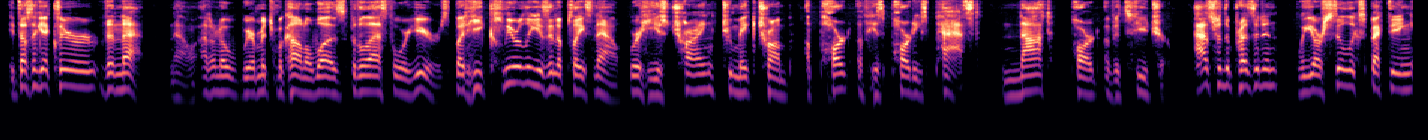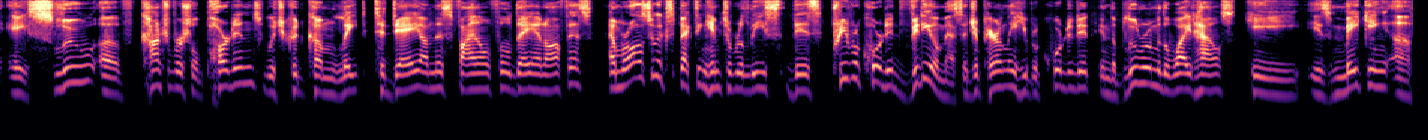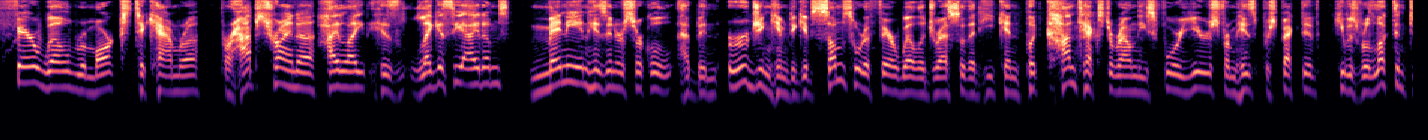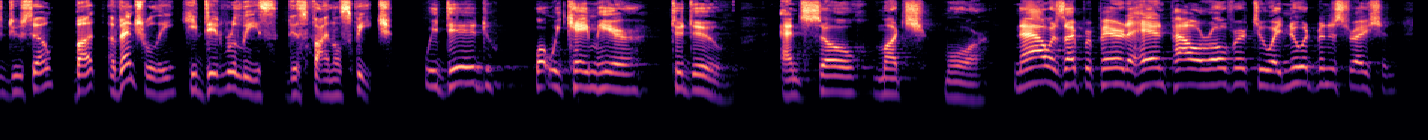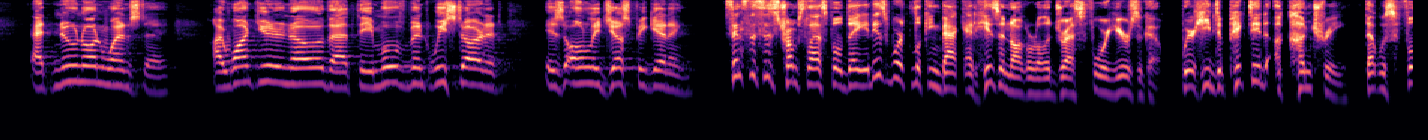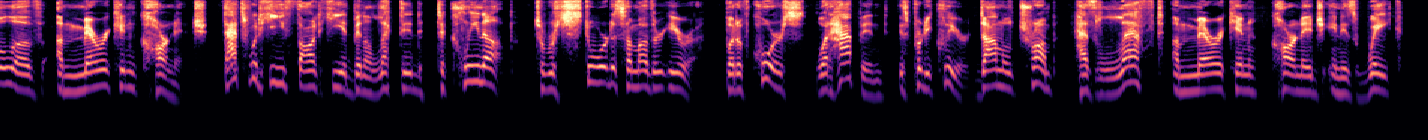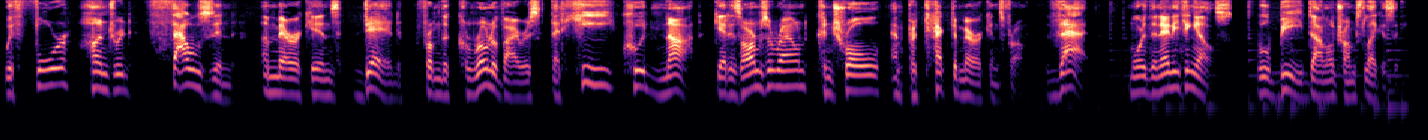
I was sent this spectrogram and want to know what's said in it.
It doesn't get clearer than that. Now, I don't know where Mitch McConnell was for the last four years, but he clearly is in a place now where he is trying to make Trump a part of his party's past not part of its future. As for the president, we are still expecting a slew of controversial pardons, which could come late today on this final full day in office. And we're also expecting him to release this pre recorded video message. Apparently, he recorded it in the Blue Room of the White House. He is making a farewell remarks to camera perhaps trying to highlight his legacy items. Many in his inner circle have been urging him to give some sort of farewell address so that he can put context around these four years from his perspective. He was reluctant to do so, but eventually he did release this final speech. We did what we came here to do, and so much more. Now, as I prepare to hand power over to a new administration at noon on Wednesday, I want you to know that the movement we started is only just beginning. Since this is Trump's last full day, it is worth looking back at his inaugural address four years ago, where he depicted a country that was full of American carnage. That's what he thought he had been elected to clean up, to restore to some other era. But of course, what happened is pretty clear. Donald Trump has left American carnage in his wake with 400,000 Americans dead from the coronavirus that he could not get his arms around, control, and protect Americans from. That, more than anything else, will be Donald Trump's legacy.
